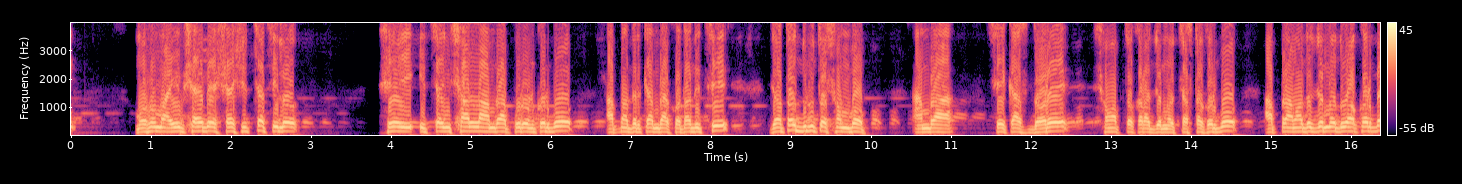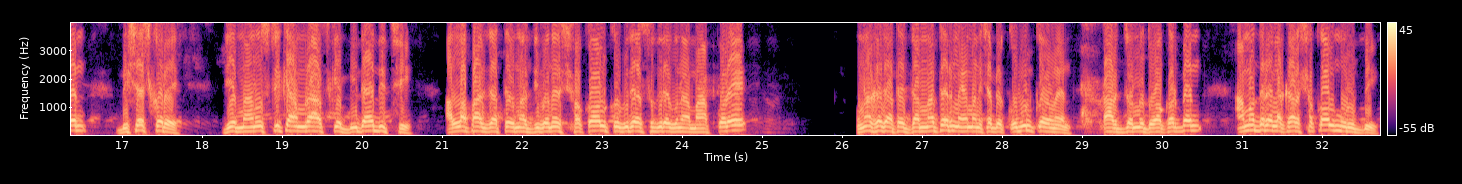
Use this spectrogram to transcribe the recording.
মরহুম আইব সাহেবের শেষ ইচ্ছা ছিল, সেই ইচ্ছা ইনশাল্লাহ আমরা পূরণ করব। আপনাদেরকে আমরা কথা দিচ্ছি। যত দ্রুত সম্ভব আমরা সেই কাজ ধরে সমাপ্ত করার জন্য চেষ্টা করব। আপনারা আমাদের জন্য দোয়া করবেন। বিশেষ করে যে মানুষটিকে আমরা আজকে বিদায় দিচ্ছি, আল্লাহ পাক যাতে ওনার জীবনের সকল কবিরা সুবিরা গুণা মাফ করে, ওনাকে যাতে জান্নাতের মেহমান হিসেবে কবুল করে নেন, তার জন্য দোয়া করবেন। আমাদের এলাকার সকল মুরব্বী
